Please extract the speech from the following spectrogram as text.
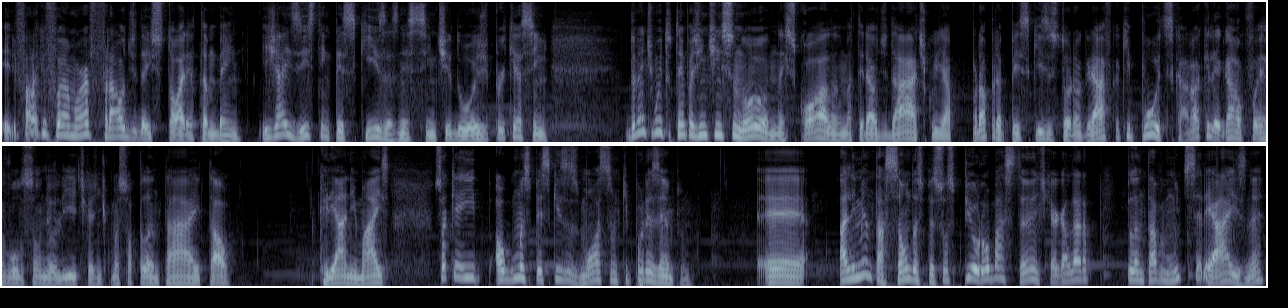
ele fala que foi a maior fraude da história também. E já existem pesquisas nesse sentido hoje, porque assim, Durante muito tempo a gente ensinou na escola, no material didático e a própria pesquisa historiográfica que, putz, cara, olha que legal que foi a Revolução Neolítica, a gente começou a plantar e tal, criar animais. Só que aí algumas pesquisas mostram que, por exemplo, é, a alimentação das pessoas piorou bastante, que a galera plantava muitos cereais, né?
